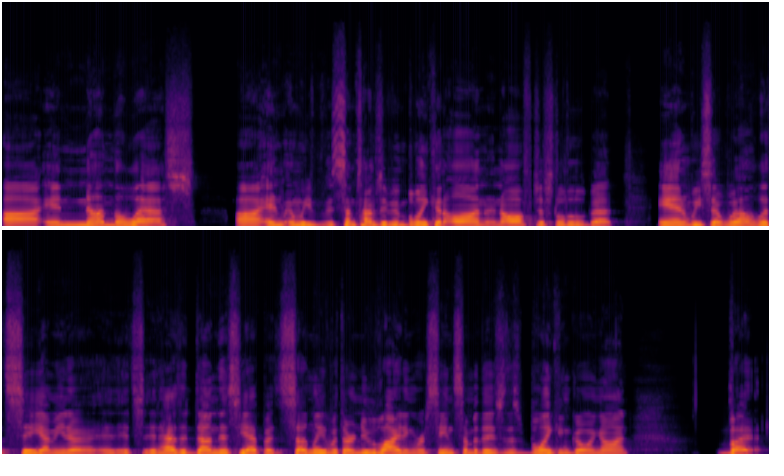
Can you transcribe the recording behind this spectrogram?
uh, and nonetheless, uh, and, and we've sometimes we've been blinking on and off just a little bit. And we said, well, let's see. I mean, uh, it's, it hasn't done this yet, but suddenly with our new lighting, we're seeing some of this, this blinking going on. But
